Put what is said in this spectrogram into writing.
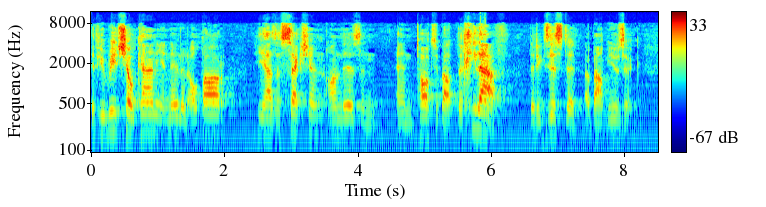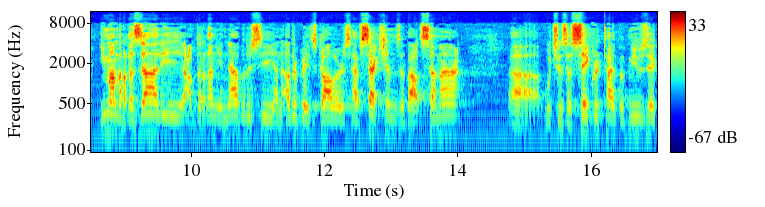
if you read Shawkani and Nail al-Awtar, he has a section on this and, and talks about the khilaf that existed about music. Imam al-Ghazali, Abdul Ghani al-Nablusi, and other great scholars have sections about sama', uh, which is a sacred type of music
